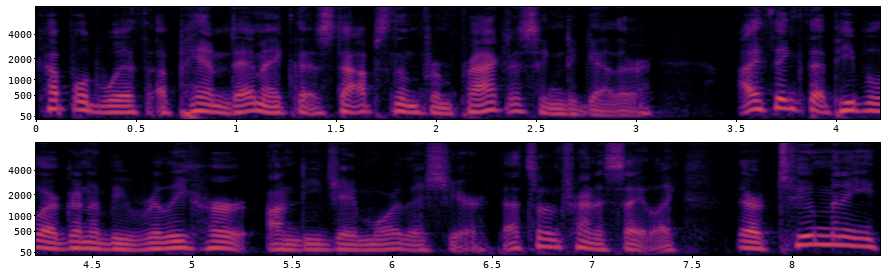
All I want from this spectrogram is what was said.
coupled with a pandemic that stops them from practicing together. I think that people are going to be really hurt on DJ Moore this year. That's what I'm trying to say. Like there are too many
